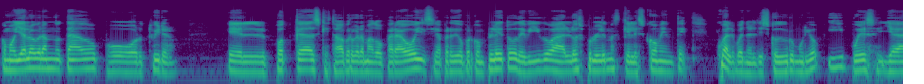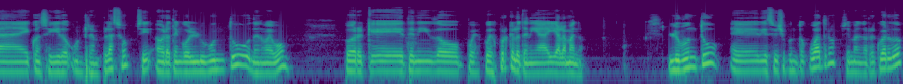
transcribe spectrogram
como ya lo habrán notado por Twitter, el podcast que estaba programado para hoy se ha perdido por completo debido a los problemas que les comenté. ¿Cuál? Bueno, el disco duro murió y pues ya he conseguido un reemplazo, ¿sí? Ahora tengo el Ubuntu de nuevo porque he tenido, pues, pues porque lo tenía ahí a la mano. Lubuntu 18.4, eh, si mal no recuerdo,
